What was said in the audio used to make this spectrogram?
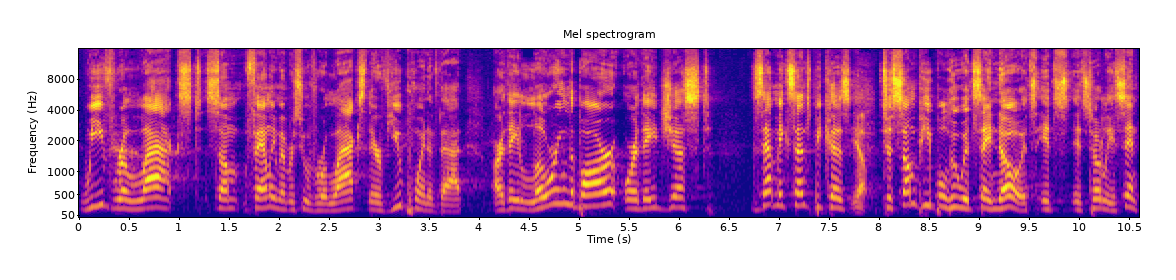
we've relaxed some family members who have relaxed their viewpoint of that. Are they lowering the bar, or are they just does that make sense? Because yep. to some people who would say no, it's it's it's totally a sin,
